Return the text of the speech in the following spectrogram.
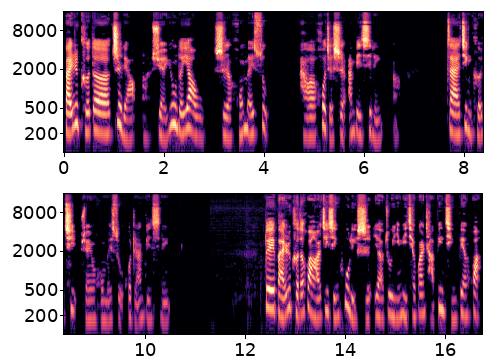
百日咳的治疗啊，选用的药物。是红霉素，还有或者是氨变西林啊，在禁咳期选用红霉素或者氨变西林。对百日咳的患儿进行护理时，要注意密切观察病情变化。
